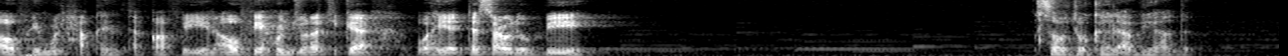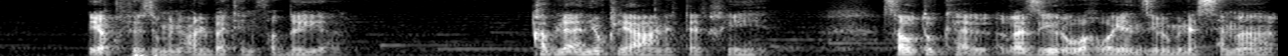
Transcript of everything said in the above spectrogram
أو في ملحق ثقافي أو في حنجرتك وهي تسع لبيه صوتك الأبيض يقفز من علبة فضية. قبل أن يقلع عن التدخين صوتك الغزير وهو ينزل من السماء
